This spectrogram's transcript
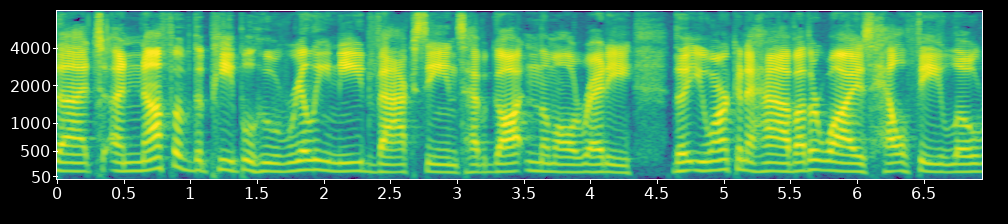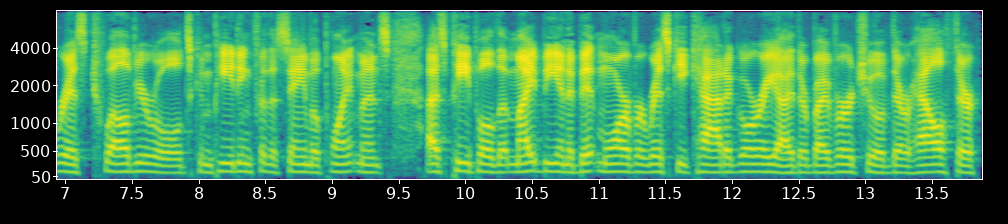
that enough of the people who really need vaccines have gotten them already that you aren't going to have otherwise healthy, low risk 12 year olds competing for the same appointments as people that might be in a bit more of a risky category, either by virtue of their health or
